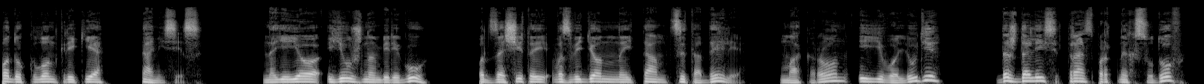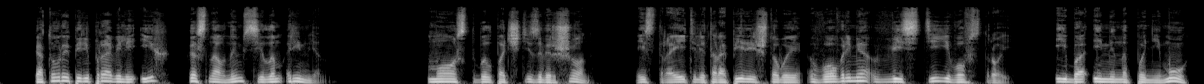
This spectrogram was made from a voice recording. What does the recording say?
под уклон к реке Тамисис. На ее южном берегу, под защитой возведенной там цитадели, Макрон и его люди дождались транспортных судов, которые переправили их к основным силам римлян. Мост был почти завершен, и строители торопились, чтобы вовремя ввести его в строй, ибо именно по нему,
